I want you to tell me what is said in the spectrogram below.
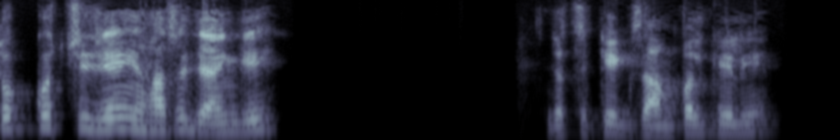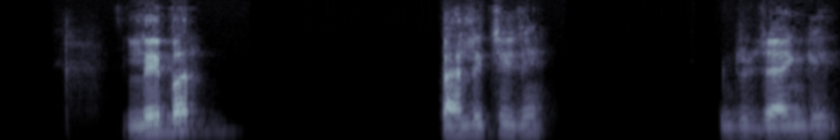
तो कुछ चीज़ें यहाँ से जाएँगी। जैसे कि एग्ज़ाम्पल के लिए लेबर पहली चीज़ें जो जाएँगी।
